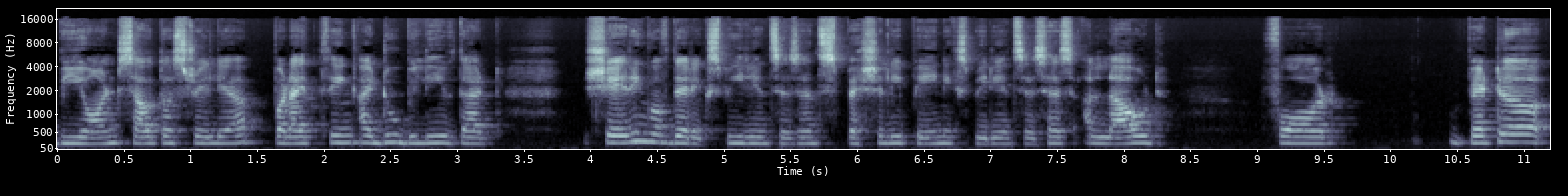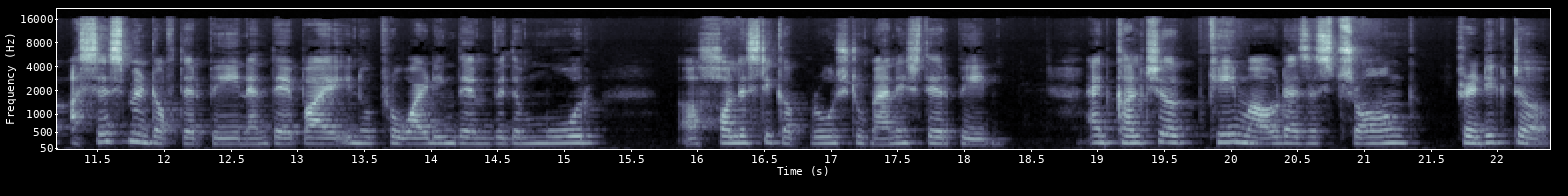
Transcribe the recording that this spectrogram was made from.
beyond South Australia. But I think I do believe that sharing of their experiences and especially pain experiences has allowed for better assessment of their pain and thereby you know providing them with a more uh, holistic approach to manage their pain and culture came out as a strong predictor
